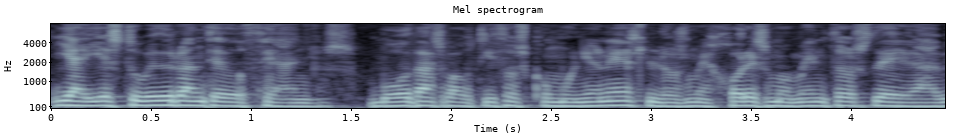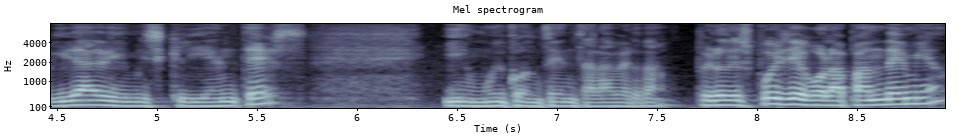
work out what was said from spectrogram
Y ahí estuve durante 12 años. Bodas, bautizos, comuniones, los mejores momentos de la vida de mis clientes y muy contenta, la verdad. Pero después llegó la pandemia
